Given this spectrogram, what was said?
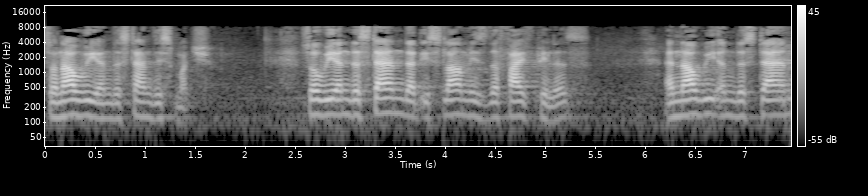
So now we understand this much. So we understand that Islam is the five pillars. And now we understand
